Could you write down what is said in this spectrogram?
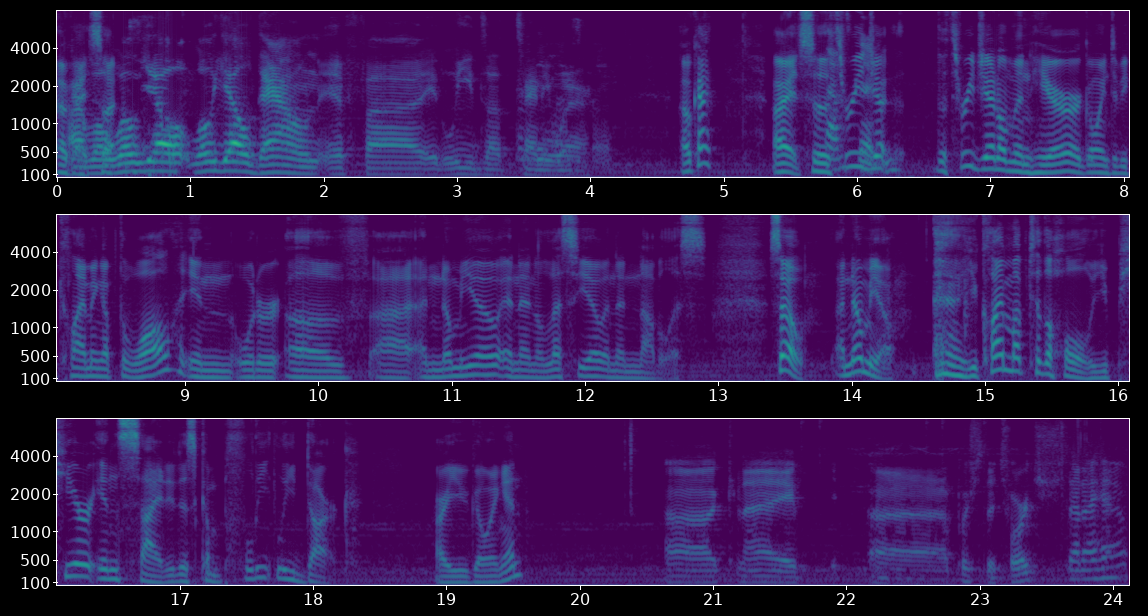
Okay. uh, well, so, we'll yell we'll yell down if uh, it leads up to anywhere. Okay. All right. So the three ge- the three gentlemen here are going to be climbing up the wall in order of uh, Anomio and then Alessio and then Nobilis. So Anomio, you climb up to the hole. You peer inside. It is completely dark. Are you going in? Uh, can I uh, push the torch that I have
